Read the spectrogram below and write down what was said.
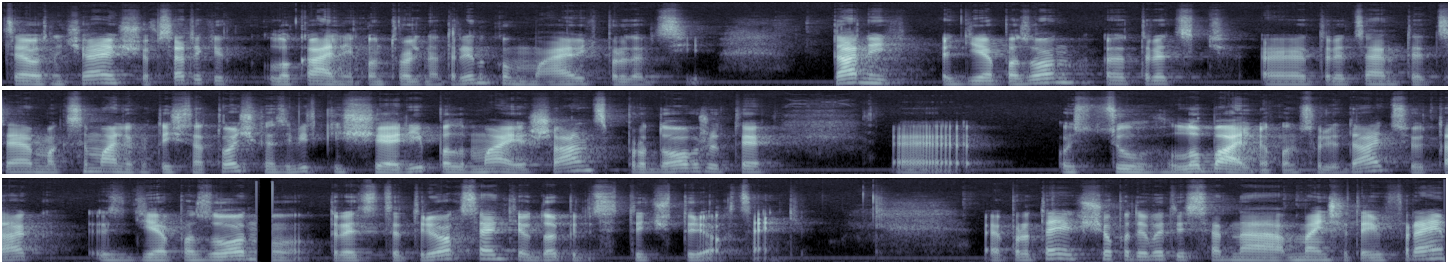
це означає, що все-таки локальний контроль над ринком мають продавці. Даний діапазон е, 33 центи це максимально критична точка, звідки ще Ripple має шанс продовжити е, ось цю глобальну консолідацію так, з діапазону 33 центів до 54 центів. Е, Проте, якщо подивитися на менший таймфрейм,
